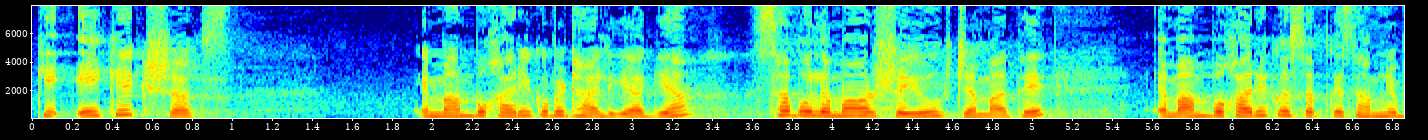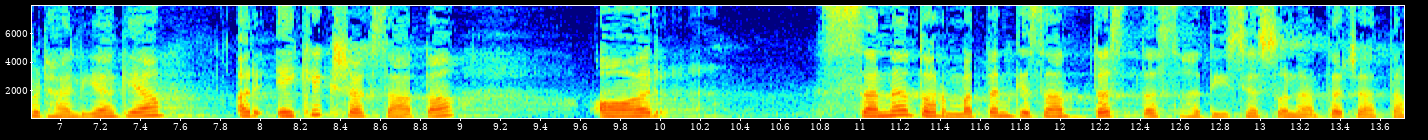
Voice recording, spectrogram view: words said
کہ ایک ایک شخص امام بخاری کو بٹھا لیا گیا۔ سب علماء اور شیوخ جمع تھے۔ امام بخاری کو سب کے سامنے بٹھا لیا گیا۔ اور ایک ایک شخص آتا اور سند اور متن کے ساتھ دس دس حدیثیں سناتا جاتا۔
